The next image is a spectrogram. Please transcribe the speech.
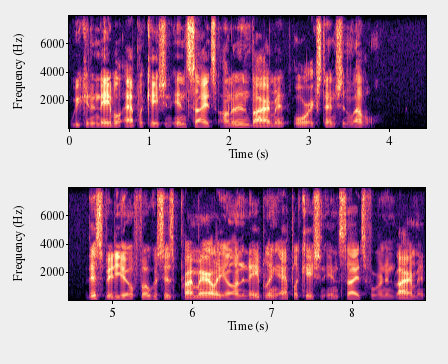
We can enable Application Insights on an environment or extension level. This video focuses primarily on enabling application insights for an environment,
